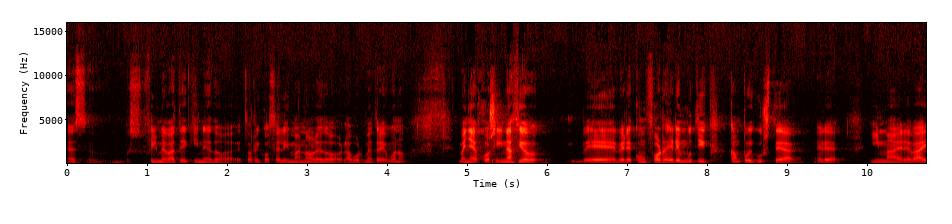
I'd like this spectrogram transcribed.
ez? filme batekin edo etorriko zeli manol edo labur metre, bueno, baina Jose Ignacio bere konfort ere mutik kanpo ikustea ere ima ere bai,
